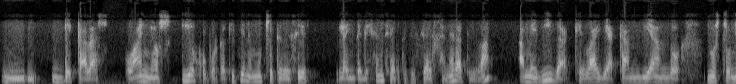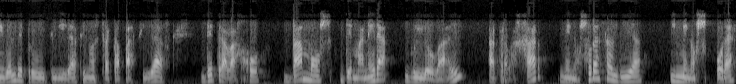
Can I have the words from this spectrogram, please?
mm, décadas o años, y ojo, porque aquí tiene mucho que decir la inteligencia artificial generativa, a medida que vaya cambiando nuestro nivel de productividad y nuestra capacidad de trabajo, vamos de manera global a trabajar menos horas al día y menos horas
